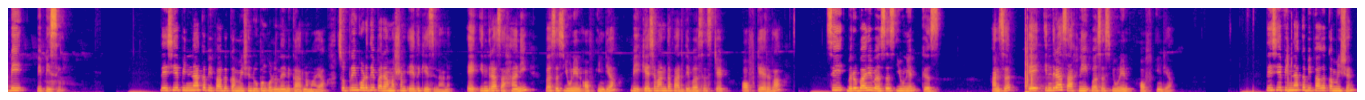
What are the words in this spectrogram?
B V P Singh. ദേശീയ പിന്നാക്ക വിഭാഗ കമ്മീഷൻ രൂപം കൊള്ളുന്നതിന് കാരണമായ സുപ്രീം കോടതി പരാമർശം ഏത് കേസിലാണ്? A. Indira Sahani versus union of India B. Kesavananda Bharati versus state of Kerala C. Berubari versus union case. Answer A. Indira Sahni versus union of India. ദേശീയ പിന്നാക്ക വിഭാഗ കമ്മീഷൻ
